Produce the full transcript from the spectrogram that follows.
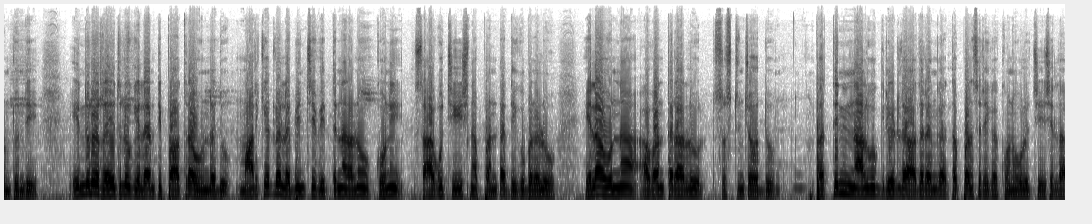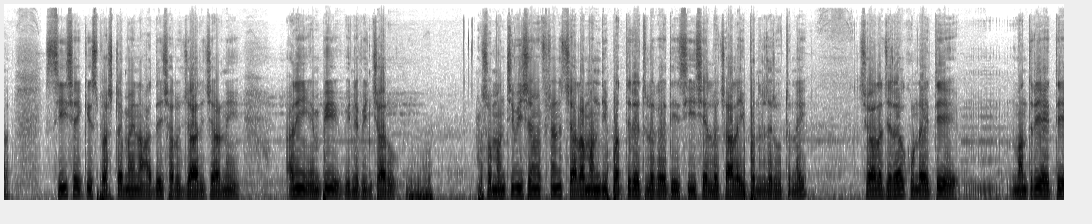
ఉంటుంది. ఇందులో రైతులకు ఎలాంటి పాత్ర ఉండదు. మార్కెట్లో లభించే విత్తనాలను కొని సాగు చేసిన పంట దిగుబడులు ఎలా ఉన్నా అవాంతరాలు సృష్టించవద్దు. పత్తిని నాలుగు గ్రేడ్ల ఆధారంగా తప్పనిసరిగా కొనుగోలు చేసేలా సీసీఐకి స్పష్టమైన ఆదేశాలు జారీ చేయాలని అని ఎంపీ వినిపించారు సో మంచి విషయమే ఫ్రెండ్స్. చాలామంది పత్తి రైతులకు అయితే సీసీఎల్లో చాలా ఇబ్బందులు జరుగుతున్నాయి. సో అలా జరగకుండా అయితే మంత్రి అయితే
